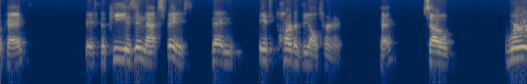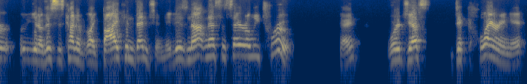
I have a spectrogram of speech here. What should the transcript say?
okay, if the P is in that space, then it's part of the alternative. Okay, so we're, you know, this is kind of like by convention. It is not necessarily true. Okay, we're just declaring it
